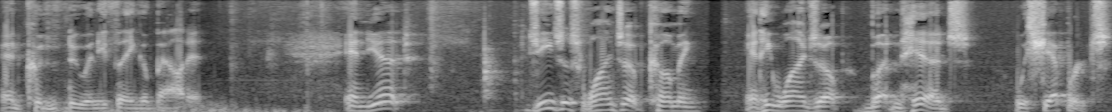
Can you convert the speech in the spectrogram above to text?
and couldn't do anything about it. And yet, Jesus winds up coming and he winds up butting heads with shepherds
